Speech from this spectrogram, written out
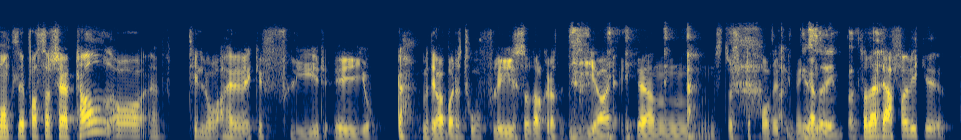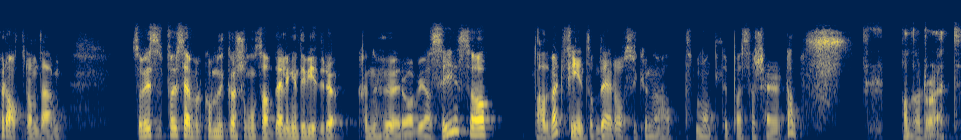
månedlige passasjertall. Og til nå har heller ikke Flyr gjort det. Men de har bare to fly, så det er akkurat de har ikke den største påvirkningen. Så det er derfor vi ikke prater om dem. Så hvis f.eks. kommunikasjonsavdelingen til Widerøe kunne høre hva vi har å si, så hadde det vært fint om dere også kunne hatt månedlige passasjertall. Hadde vært ålreit.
